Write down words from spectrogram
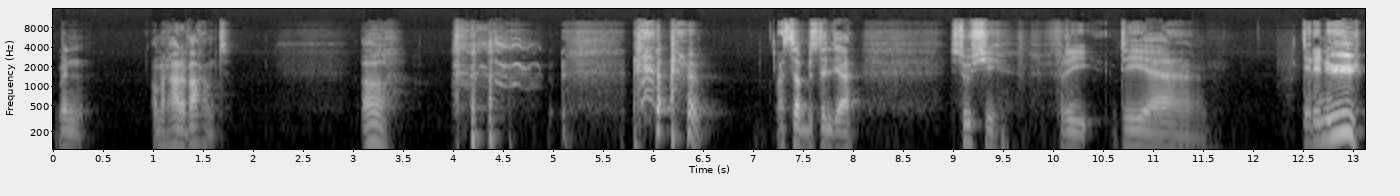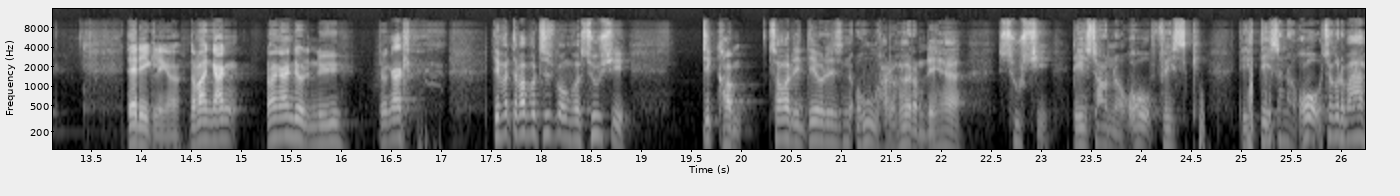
Men, og man har det varmt. Åh. Oh. og så bestilte jeg sushi. Fordi det er... Det er det nye. Det er det ikke længere. Der var en gang, der var en gang det var det nye. Det var en gang, det var, der var på et tidspunkt, hvor sushi, det kom. Så var det, det var det sådan, uh, har du hørt om det her? Sushi, det er sådan en rå fisk. Det, det er sådan en rå, så kan du bare,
